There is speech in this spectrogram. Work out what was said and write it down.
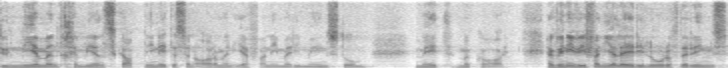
toenemend gemeenskap nie net tussen Adam en Eva nie met die mensdom met mekaar. Ek weet nie wie van julle het die Lord of the Rings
